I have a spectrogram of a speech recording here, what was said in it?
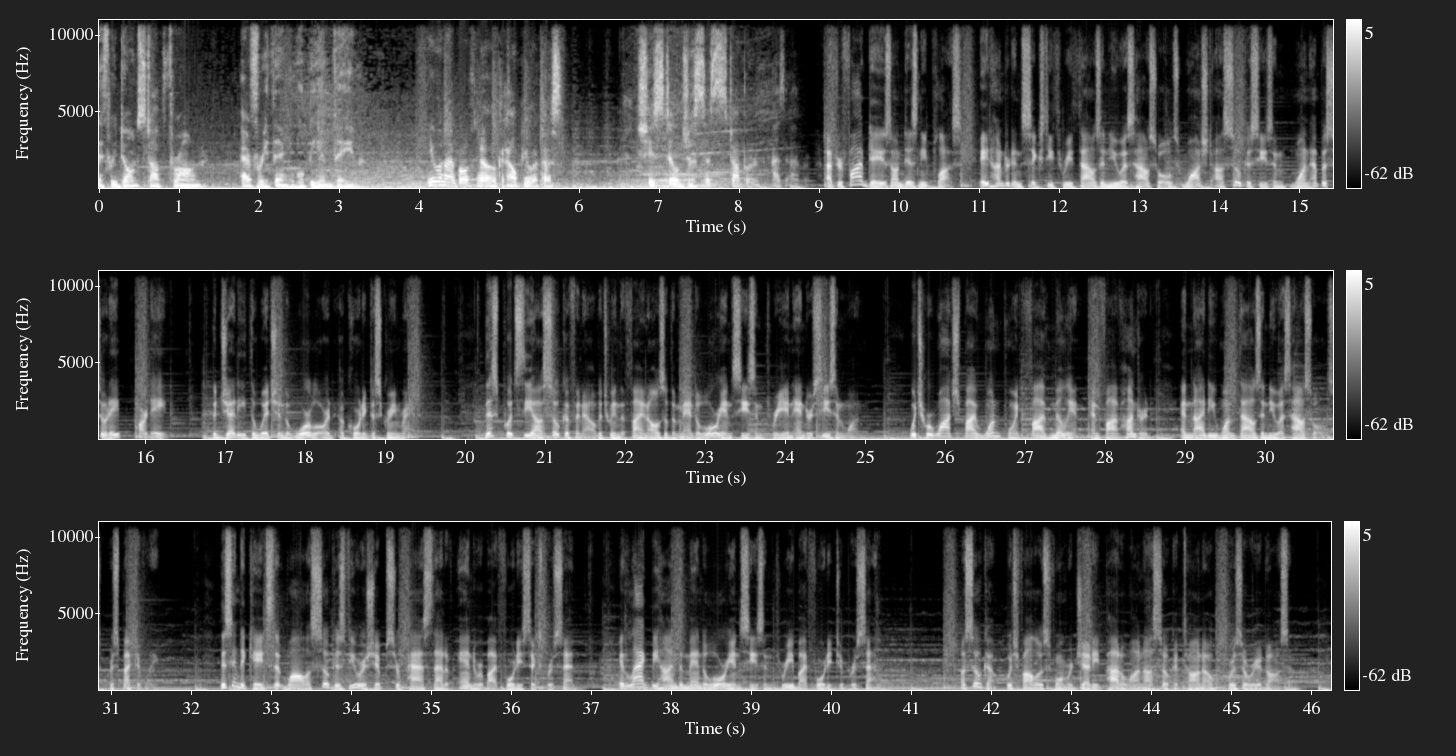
If we don't stop Thrawn, everything will be in vain. You and I both know who could help you with this. She's still just as stubborn as ever. After five days on Disney Plus, 863,000 U.S. households watched Ahsoka Season 1, Episode 8, Part 8, The Jedi, the Witch, and the Warlord, according to Screen Rant. This puts the Ahsoka finale between the finals of The Mandalorian Season 3 and Andor Season 1, which were watched by 1.5 million and 591,000 U.S. households, respectively. This indicates that while Ahsoka's viewership surpassed that of Andor by 46%, it lagged behind The Mandalorian Season 3 by 42%. Ahsoka, which follows former Jedi Padawan Ahsoka Tano for Rosario Dawson,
